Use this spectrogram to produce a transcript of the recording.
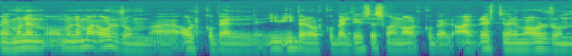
Men målen, målen må orrum, äh, alkobel, iber alkobel, divsesån med alkobel, rett mellom orrum,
